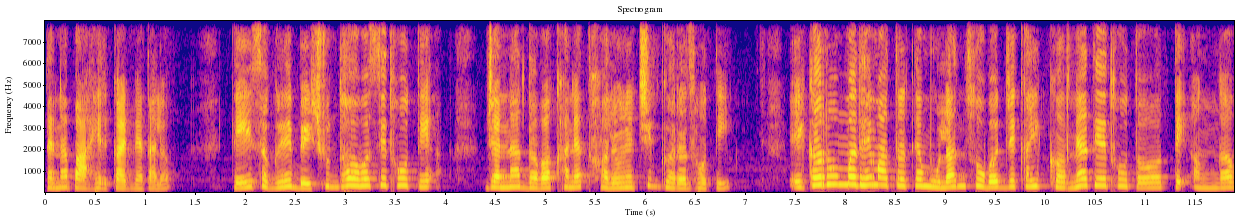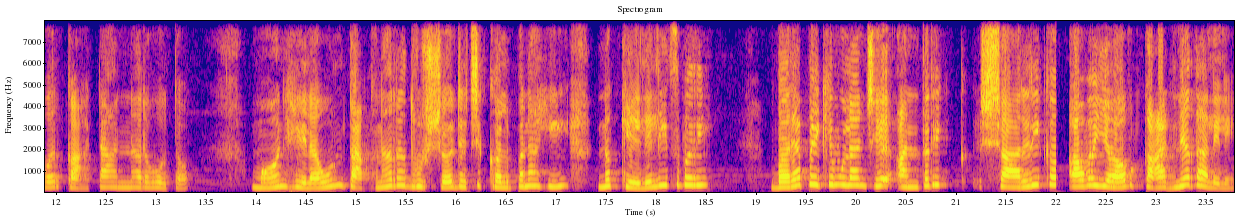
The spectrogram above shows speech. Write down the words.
त्यांना बाहेर काढण्यात आलं. ते सगळे बेशुद्ध अवस्थेत होते ज्यांना दवाखान्यात हलवण्याची गरज होती. एका रूममध्ये मात्र त्या मुलांसोबत जे काही करण्यात येत होतं ते अंगावर काटा आणणारं होतं. मन हेलावून टाकणारं दृश्य ज्याची कल्पनाही न केलेलीच बरी. बऱ्यापैकी मुलांचे आंतरिक शारीरिक अवयव काढण्यात आलेले.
